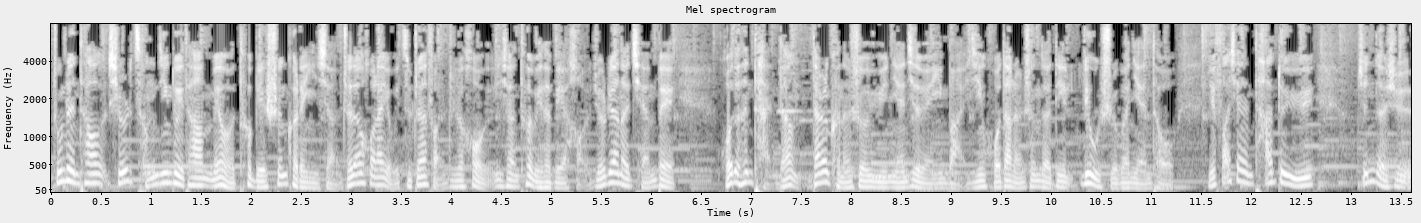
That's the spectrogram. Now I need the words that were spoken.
钟镇涛其实曾经对他没有特别深刻的印象，直到后来有一次专访之后，印象特别特别好，觉得这样的前辈。活得很坦荡，当然可能是由于年纪的原因吧，已经活到人生的第六十个年头，也发现他对于真的是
